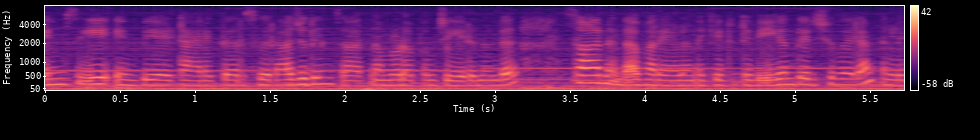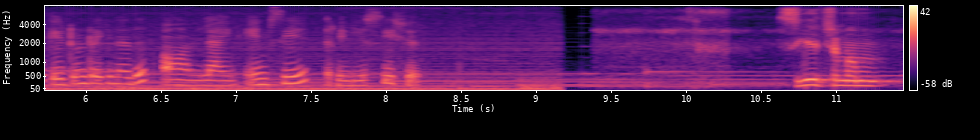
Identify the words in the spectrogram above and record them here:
M C A M P I director Sirajuddin sir നമ്മളോടൊപ്പം ചേരുന്നുണ്ട്. സാറിന് എന്താ പറയാളെന്ന് കേട്ടിട്ട് വേഗം തിരിച്ചു വരാം. നിങ്ങൾ കേട്ടുകൊണ്ടിരിക്കുന്നത് online M C A radio station C H M M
